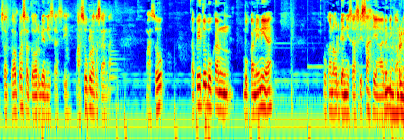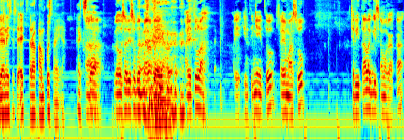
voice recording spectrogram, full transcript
satu apa satu organisasi masuklah ke sana masuk tapi itu bukan bukan ini ya. Bukan organisasi sah yang ada di Hmm, kampus. Organisasi ekstra kampus saya. Ekstra. Ah, nggak usah disebut merek lah ya. Nah, itulah. Intinya itu saya masuk cerita lagi sama kakak.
